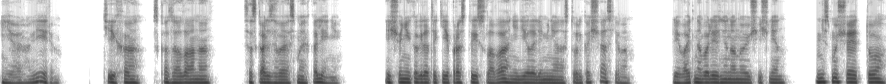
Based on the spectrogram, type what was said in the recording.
«Я верю», – тихо сказала она. соскальзывая с моих коленей. Еще никогда такие простые слова не делали меня настолько счастливым. Плевать на болезненно ноющий член. Не смущает то,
